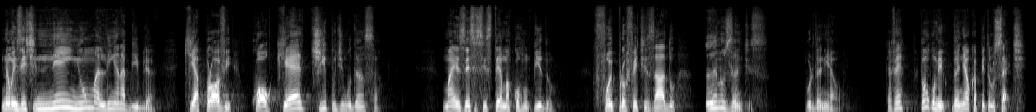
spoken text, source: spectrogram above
Não existe nenhuma linha na Bíblia que aprove qualquer tipo de mudança. Mas esse sistema corrompido foi profetizado anos antes por Daniel. Quer ver? Vamos comigo, Daniel capítulo 7.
